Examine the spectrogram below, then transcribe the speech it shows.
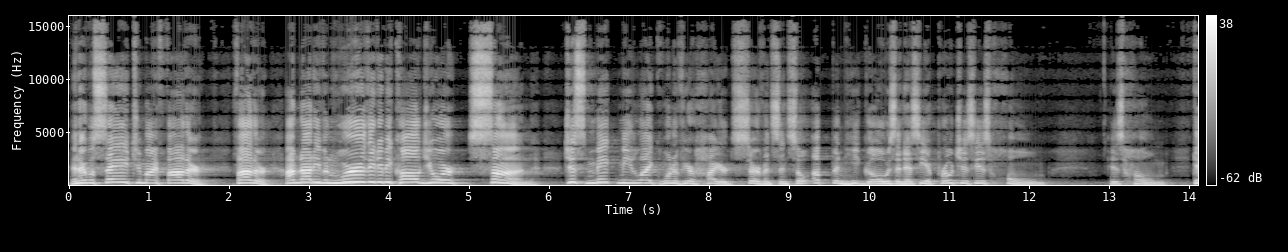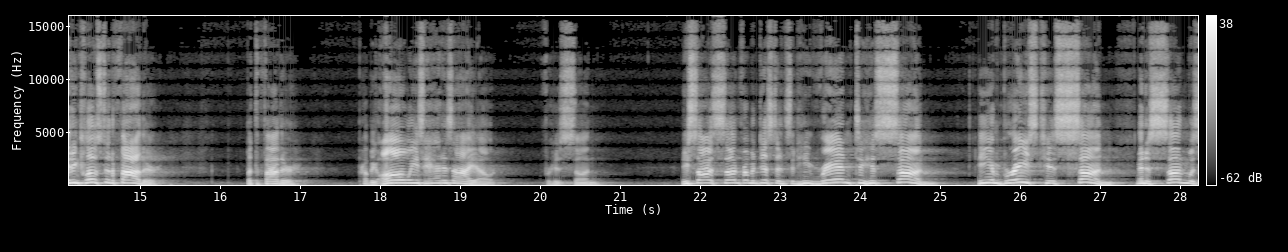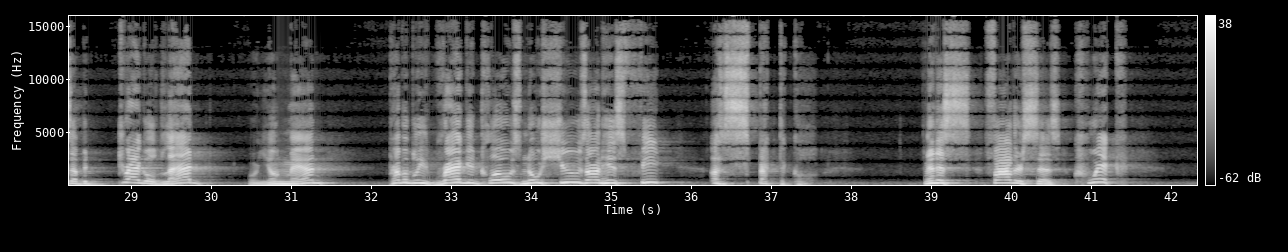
And I will say to my father, Father, I'm not even worthy to be called your son. Just make me like one of your hired servants. And so up and he goes, and as he approaches his home, his home, getting close to the father, but the father probably always had his eye out for his son. He saw his son from a distance and he ran to his son. He embraced his son, and his son was a bedraggled lad or young man probably ragged clothes, no shoes on his feet, a spectacle. And his father says, Quick,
